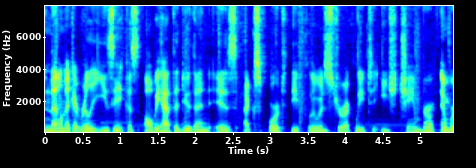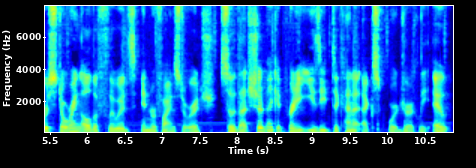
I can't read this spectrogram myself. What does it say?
And that'll make it really easy because all we have to do then is export the fluids directly to each chamber. Oh. And we're storing all the fluids in refined storage. So that should make it pretty easy to kind of export directly out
